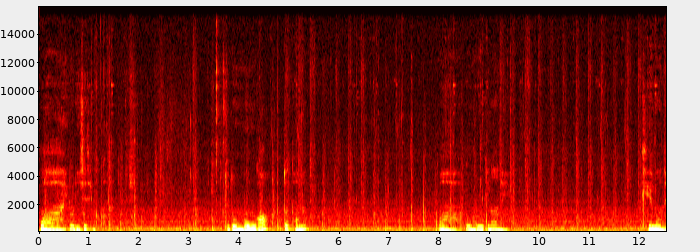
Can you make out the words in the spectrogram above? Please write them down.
와 이걸 이제 생각하다 근데 너무 뭔가? 뿌듯하면? 와 너무 멀긴 하네. 개머네.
